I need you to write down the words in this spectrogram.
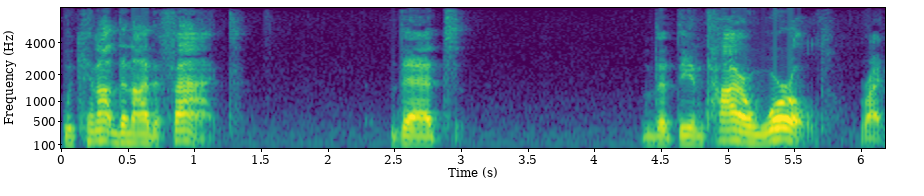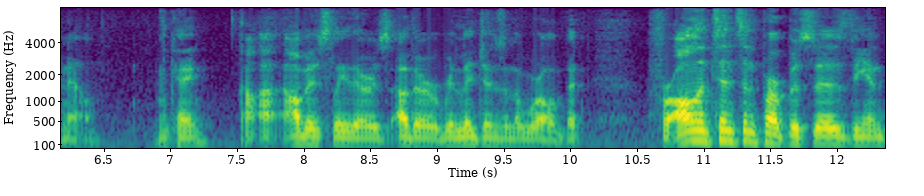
we cannot deny the fact that that the entire world right now, okay, obviously there's other religions in the world, but for all intents and purposes, the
